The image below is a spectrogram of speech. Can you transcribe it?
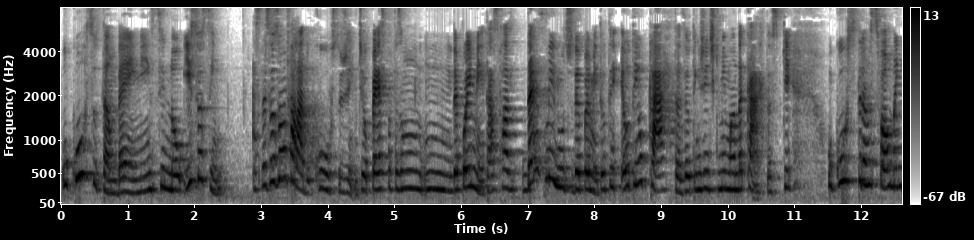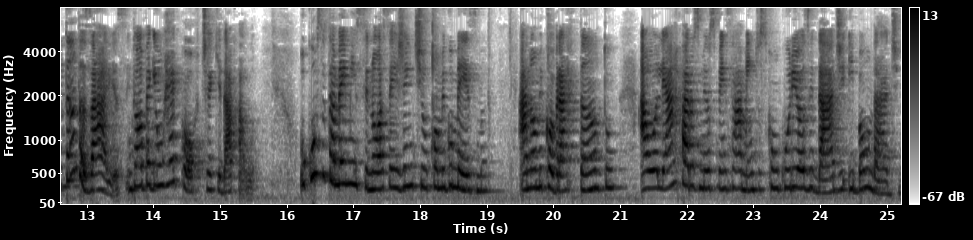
O curso também me ensinou, isso assim, as pessoas vão falar do curso, gente. Eu peço pra fazer um, um depoimento. Elas falam 10 minutos de depoimento. Eu eu tenho cartas, eu tenho gente que me manda cartas, porque o curso transforma em tantas áreas. Então eu peguei um recorte aqui da Paula. O curso também me ensinou a ser gentil comigo mesma, a não me cobrar tanto, a olhar para os meus pensamentos com curiosidade e bondade.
